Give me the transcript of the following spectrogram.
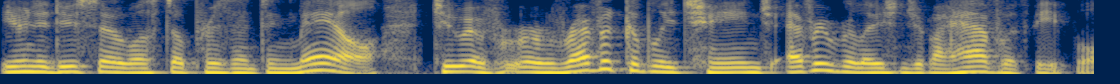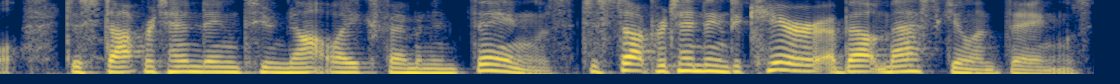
even to do so while still presenting male, to irrevocably change every relationship I have with people, to stop pretending to not like feminine things, to stop pretending to care about masculine things.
